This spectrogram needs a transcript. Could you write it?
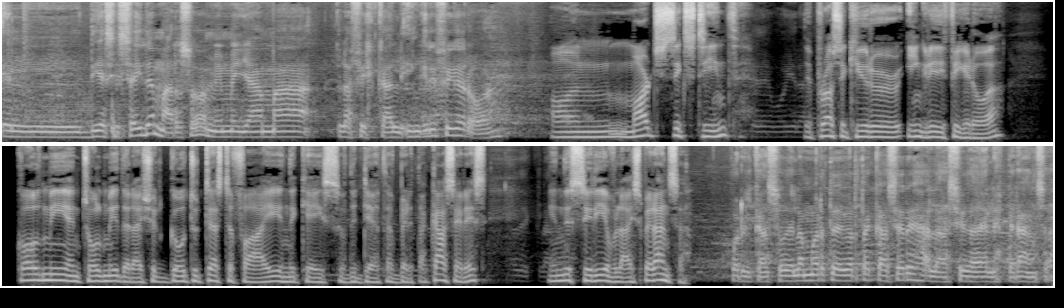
El 16 de marzo a mí me llama la fiscal Ingrid Figueroa. On March 16th, the prosecutor Ingrid Figueroa called me and told me that I should go to testify in the case of the death of Berta Cáceres in the city of La Esperanza. Por el caso de la muerte de Berta Cáceres a la ciudad de La Esperanza.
